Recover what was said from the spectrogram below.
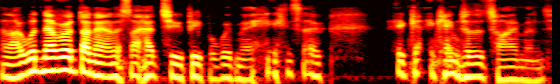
And I would never have done it unless I had two people with me. so it, it came to the time and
